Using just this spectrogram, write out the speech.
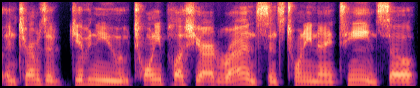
in terms of giving you twenty plus yard runs since twenty nineteen. So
